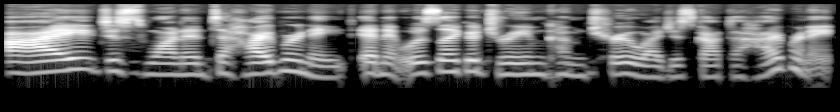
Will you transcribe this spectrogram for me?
I just wanted to hibernate. And it was like a dream come true. I just got to hibernate.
